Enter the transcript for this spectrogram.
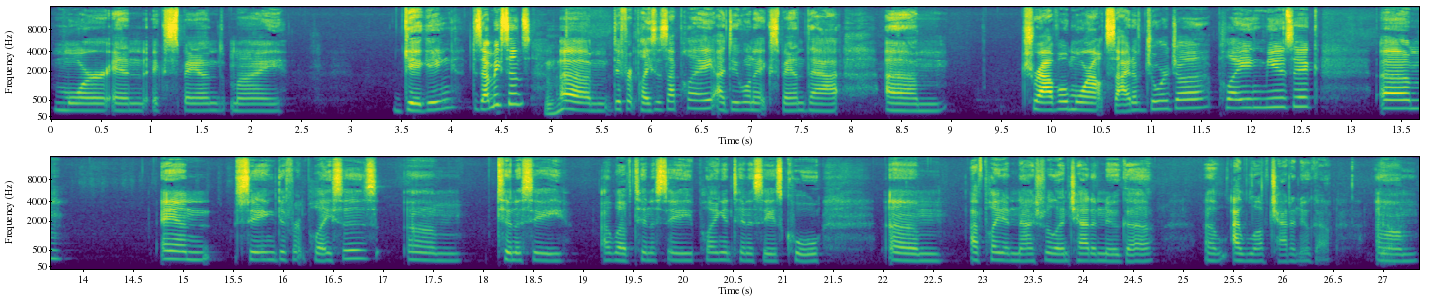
more and expand my gigging. Does that make sense? Um, different places I play, I do want to expand that. Um, travel more outside of Georgia, playing music, um, and seeing different places. Um, Tennessee, I love Tennessee. Playing in Tennessee is cool. Um, I've played in Nashville and Chattanooga. Uh, I love Chattanooga. Um,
